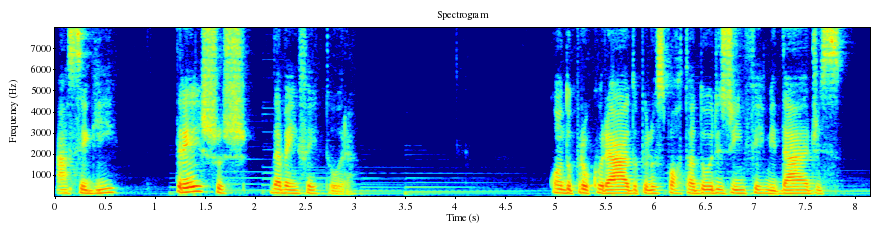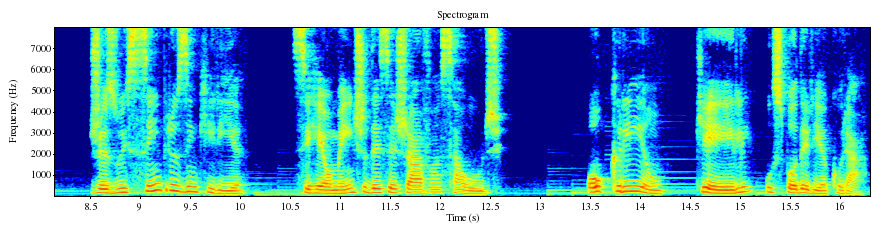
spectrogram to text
A seguir, trechos da benfeitora. Quando procurado pelos portadores de enfermidades, Jesus sempre os inquiria se realmente desejavam a saúde ou criam que ele os poderia curar.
